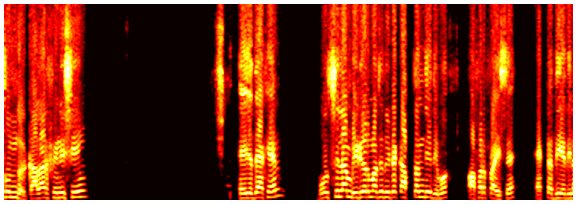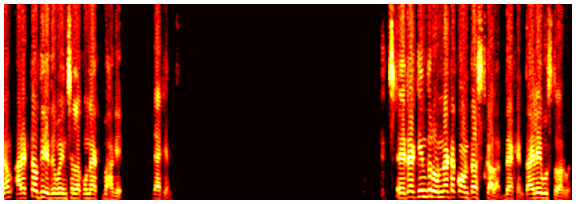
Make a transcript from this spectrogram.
সুন্দর কালার ফিনিশিং এই যে দেখেন, বলছিলাম ভিডিওর মাঝে দুইটা কাপ্তান দিয়ে দিব অফার প্রাইসে একটা দিয়ে দিলাম, আরেকটাও দিয়ে দেবো ইনশাল্লাহ কোনো এক ভাগে। দেখেন। এটা কিন্তু রন্নাটা কন্ট্রাস্ট কালার দেখেন, তাইলেই বুঝতে পারবেন।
